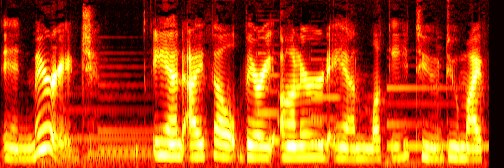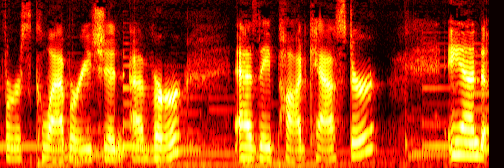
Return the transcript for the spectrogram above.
in marriage. And I felt very honored and lucky to do my first collaboration ever as a podcaster. And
